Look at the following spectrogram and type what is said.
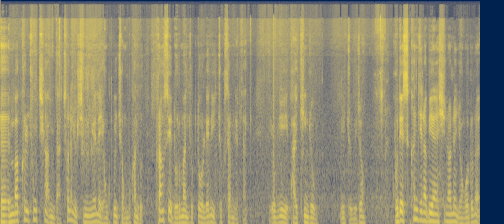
덴마크를 총칭합니다. 1066년에 영국을 정복한 노- 프랑스의 노르만족도 원래는 이쪽 사람들입니다. 여기 바이킹족 이쪽이죠. 고대 스칸디나비아 신화는 영어로는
